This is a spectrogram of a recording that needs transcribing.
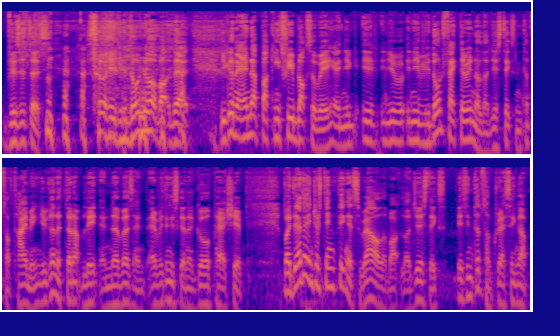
visitors. so if you don't know about that, you're going to end up parking three blocks away. And you, if you, and if you don't factor in the logistics in terms of timing, you're going to turn up late and nervous and everything is going to go pear shaped. But the other interesting thing as well about logistics is in terms of dressing up.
